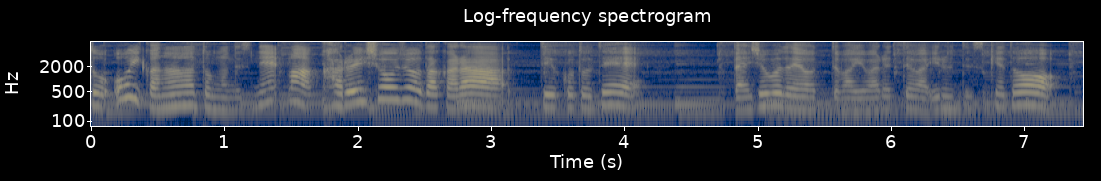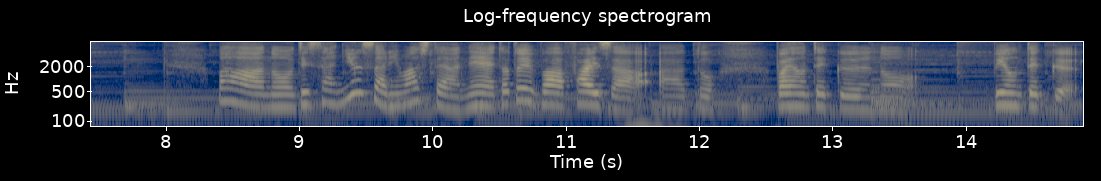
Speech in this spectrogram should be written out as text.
と多いかなと思うんですねまあ軽い症状だからっていうことで大丈夫だよっては言われてはいるんですけどまああの実際ニュースありましたよね例えばファイザーあとバイオンテックのビヨンテック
